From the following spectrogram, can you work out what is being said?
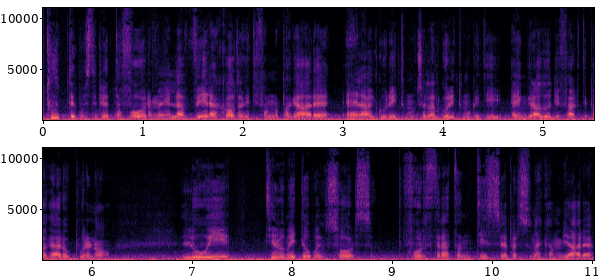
tutte queste piattaforme, la vera cosa che ti fanno pagare è l'algoritmo, cioè l'algoritmo che ti è in grado di farti pagare oppure no. Lui ti lo mette open source, forzerà tantissime persone a cambiare.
